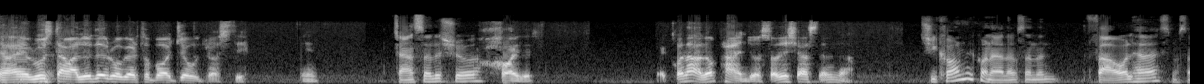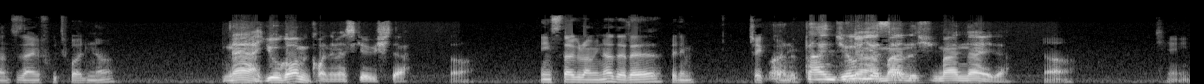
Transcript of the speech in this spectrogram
امروز تولد روبرتو باجه بود راستی. چند سالش شو خواهید فکر کنم الان 50 سالش هست نمی‌دونم. چی کار می‌کنه الان؟ مثلا فعال هست؟ مثلا تو زمین فوتبال اینا؟ نه یوگا می‌کنه مثل که بیشتر. اینستاگرام اینا داره؟ بریم. چک آره، کنیم پنجاه و یه من سالش من آه. اوکی.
